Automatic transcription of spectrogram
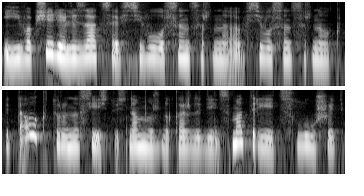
И вообще реализация всего, сенсорно, всего сенсорного капитала, который у нас есть. То есть нам нужно каждый день смотреть, слушать,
